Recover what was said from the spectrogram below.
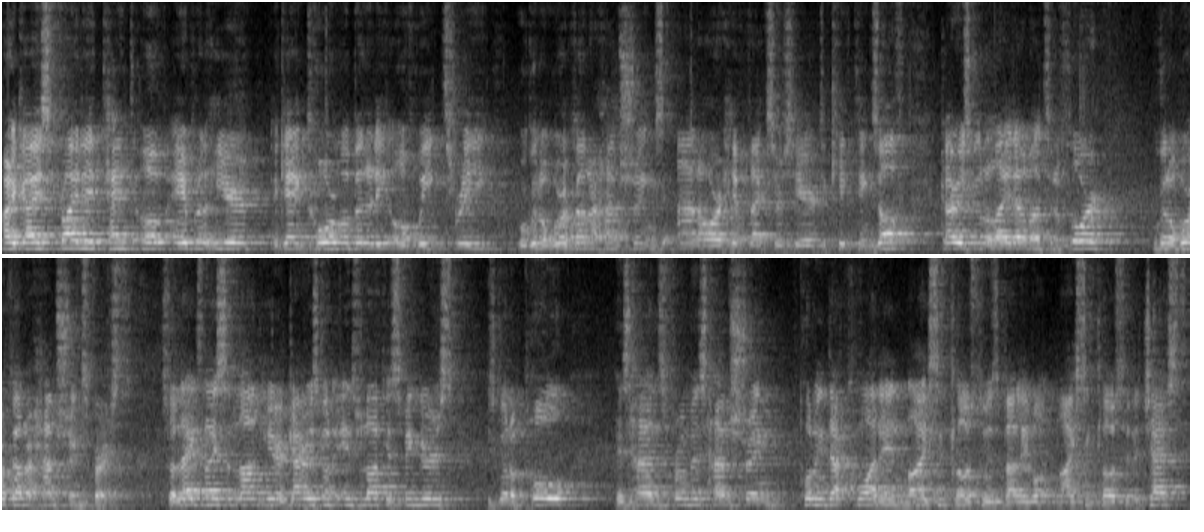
All right guys, Friday 10th of April here. Again, core mobility of week three. We're gonna work on our hamstrings and our hip flexors here to kick things off. Gary's gonna lie down onto the floor. We're gonna work on our hamstrings first. So legs nice and long here. Gary's gonna interlock his fingers. He's gonna pull his hands from his hamstring, pulling that quad in nice and close to his belly button, nice and close to the chest.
